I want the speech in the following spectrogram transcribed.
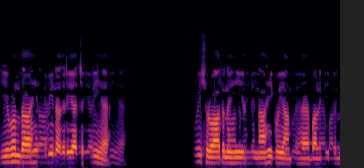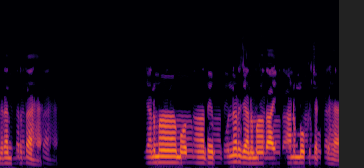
ਜੀਵਨ ਦਾ ਹਿੰਦਵੀ ਨਜ਼ਰੀਆ ਚੱਕਰੀ ਹੈ। ਕੋਈ ਸ਼ੁਰੂਆਤ ਨਹੀਂ ਅਤੇ ਨਾ ਹੀ ਕੋਈ ਅੰਤ ਹੈ ਬਲਕਿ ਇੱਕ ਨਿਰੰਤਰਤਾ ਹੈ। ਜਨਮਾਂ ਮੌਤਾਂ ਤੇ ਪੁਨਰ ਜਨਮਾਂ ਦਾ ਇੱਕ ਅਨਮੁੱਖ ਚੱਕਰ ਹੈ।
